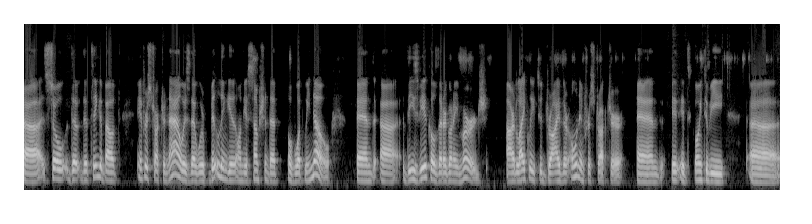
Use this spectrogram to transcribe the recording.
Uh, so the the thing about infrastructure now is that we're building it on the assumption that of what we know, and uh, these vehicles that are going to emerge are likely to drive their own infrastructure, and it, it's going to be uh,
